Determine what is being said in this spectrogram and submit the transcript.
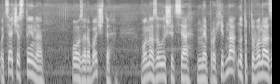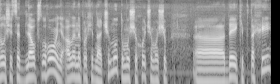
Оця частина озера, бачите, вона залишиться непрохідна. Ну, тобто вона залишиться для обслуговування, але непрохідна. Чому? Тому що хочемо, щоб е, деякі птахи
